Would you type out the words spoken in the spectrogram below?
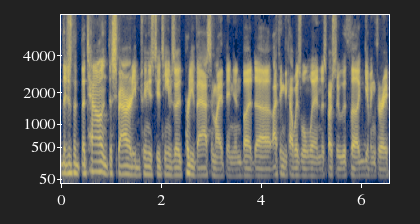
the, just the, the, talent disparity between these two teams are pretty vast in my opinion. But uh, I think the Cowboys will win, especially with uh, giving three.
